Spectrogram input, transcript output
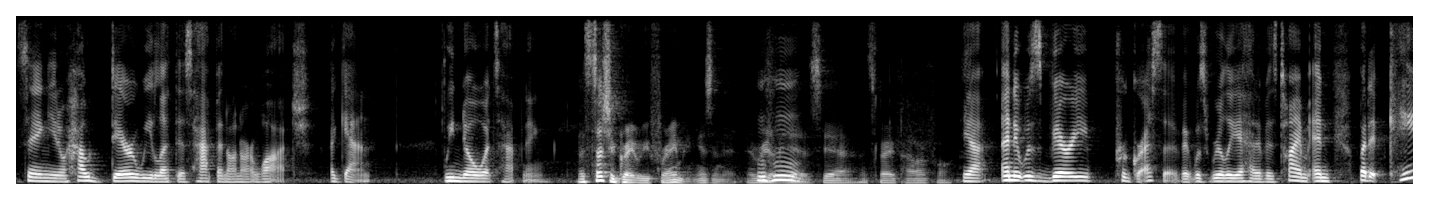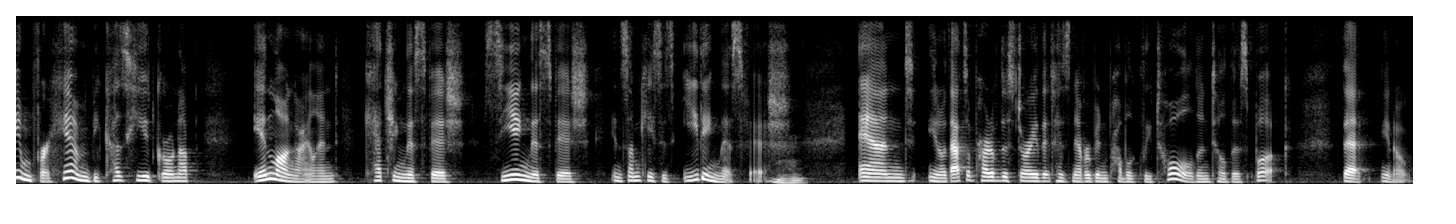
saying, you know, how dare we let this happen on our watch again? We know what's happening. That's such a great reframing, isn't it? It really Mm-hmm. is. Yeah. That's very powerful. Yeah, and it was very progressive. It was really ahead of his time, and but it came for him because he had grown up in Long Island, catching this fish, seeing this fish, in some cases eating this fish, and you know that's a part of the story that has never been publicly told until this book. That you know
